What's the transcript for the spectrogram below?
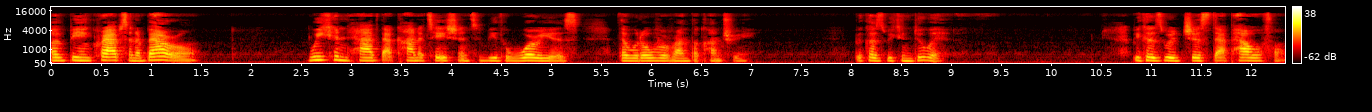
of being crabs in a barrel, we can have that connotation to be the warriors that would overrun the country because we can do it. Because we're just that powerful.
